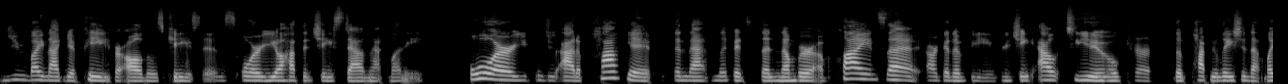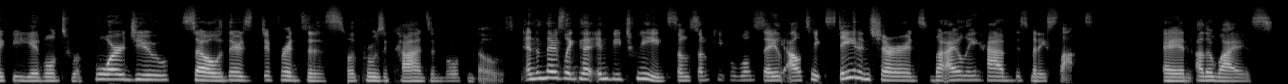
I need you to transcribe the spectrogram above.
you might not get paid for all those cases, or you'll have to chase down that money. Or you can do out of pocket, then that limits the number of clients that are going to be reaching out to you, Sure. the population that might be able to afford you. So there's differences, the pros and cons in both of those. And then there's like the in between. So some people will say, I'll take state insurance, but I only have this many slots. And otherwise,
